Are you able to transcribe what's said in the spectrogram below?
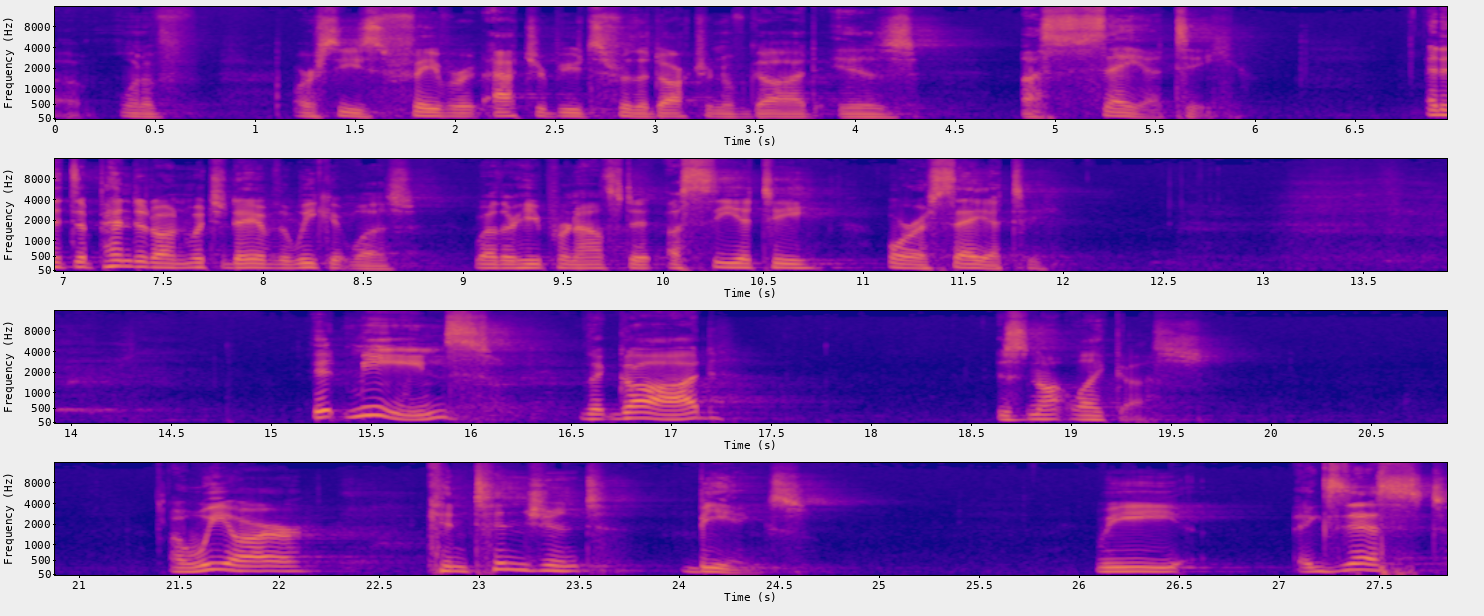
Uh, one of R.C.'s favorite attributes for the doctrine of God is aseity. And it depended on which day of the week it was, whether he pronounced it aseity or aseity. It means that God is not like us. Uh, we are contingent beings. We exist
